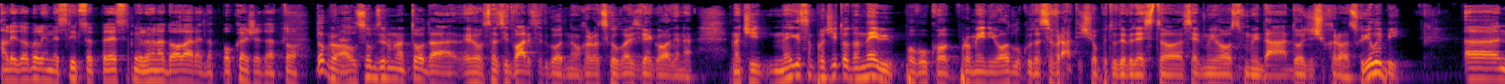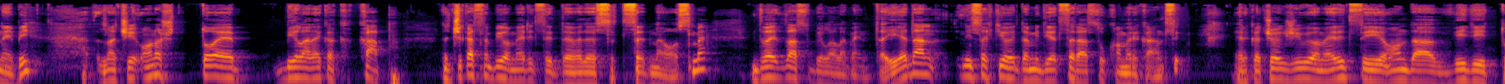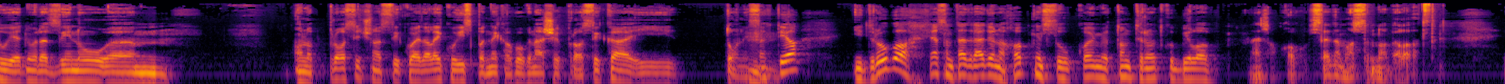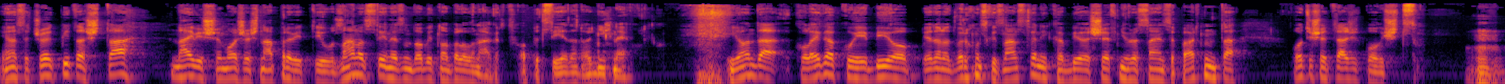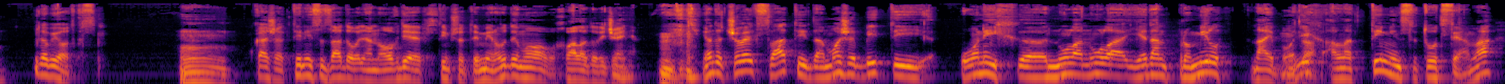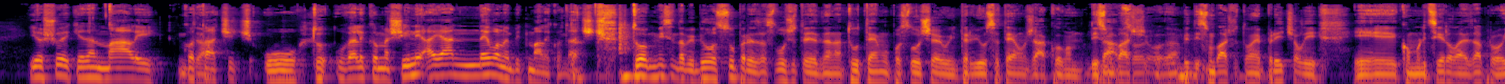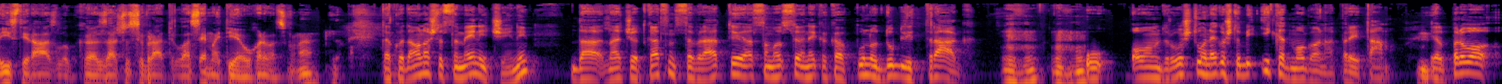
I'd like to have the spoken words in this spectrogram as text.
ali je dobila investiciju od 50 milijuna dolara da pokaže da to... Dobro, ali s obzirom na to da, evo, sad si 20 godina u Hrvatskoj, 22 godine, znači, negdje sam pročitao da ne bi povukao, promijenio odluku da se vratiš opet u 97. i 8. i da dođeš u Hrvatsku, ili bi? Uh, ne bi. Znači, ono što je bila neka kap, znači kad sam bio u Americi 97. 8. Dva, dva su bila elementa. Jedan, nisam htio da mi djeca rastu kao Amerikanci. Jer kad čovjek živi u Americi, onda vidi tu jednu razinu um, ono prosječnosti koja je daleko ispod nekakvog našeg prosjeka i to nisam mm. htio. I drugo, ja sam tad radio na Hopkinsu u kojem je u tom trenutku bilo, ne znam koliko, sedam, osam Nobelovaca. I onda se čovjek pita šta najviše možeš napraviti u znanosti, ne znam, dobiti Nobelovu nagradu. Opet si jedan od njih nekoliko. I onda kolega koji je bio jedan od vrhunskih znanstvenika, bio je šef Neuroscience Departmenta, otišao je tražiti povišicu. Mm-hmm. Dobio otkaz. Mm. Kaže, ti nisi zadovoljan ovdje s tim što te mi nudimo, hvala, doviđenja. mm I onda čovjek shvati da može biti u onih 0,01 e, promil najboljih, ali na tim institucijama još uvijek jedan mali kotačić u, u velikoj mašini, a ja ne volim biti mali kotačić. To mislim da bi bilo super za slušatelje da na tu temu poslušaju intervju sa Teom Žakulom, gdje smo, baš, gdje smo baš o tome pričali i komunicirala je zapravo isti razlog zašto se vratila s MIT-a u Hrvatsku. Ne? Tako da ono što se meni čini, da znači od kad sam se vratio ja sam ostavio nekakav puno dublji trag uh u ovom društvu nego što bi ikad mogao napraviti tamo. Mhm. Jer prvo,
